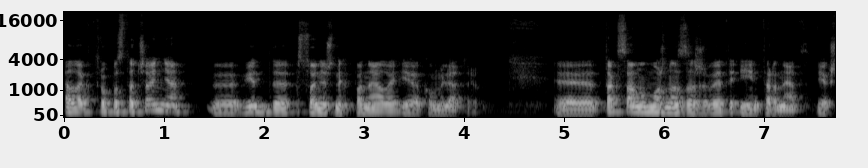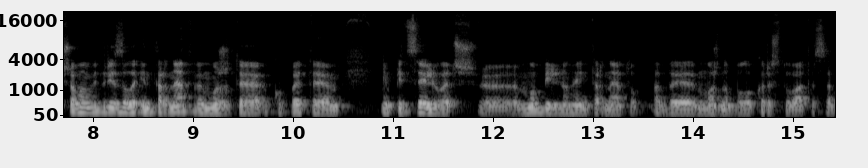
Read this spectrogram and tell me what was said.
електропостачання від сонячних панелей і акумуляторів. Е, Так само можна заживити і інтернет. Якщо вам відрізали інтернет, ви можете купити підсилювач е, мобільного інтернету, аби можна було користуватися.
